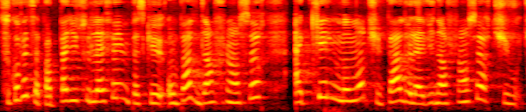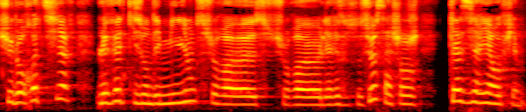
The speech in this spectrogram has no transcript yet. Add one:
Sauf qu'en fait, ça parle pas du tout de la fame, parce qu'on parle d'influenceurs. À quel moment tu parles de la vie d'influenceurs tu, tu le retires, le fait qu'ils ont des millions sur, euh, sur euh, les réseaux sociaux, ça change quasi rien au film.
